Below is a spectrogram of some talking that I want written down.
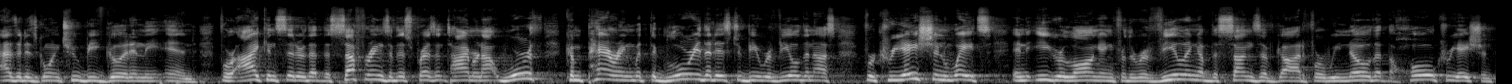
as it is going to be good in the end. For I consider that the sufferings of this present time are not worth comparing with the glory that is to be revealed in us. For creation waits in eager longing for the revealing of the sons of God, for we know that the whole creation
